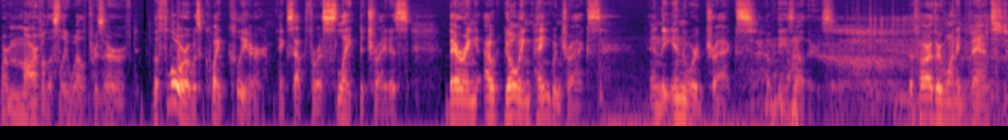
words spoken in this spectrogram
were marvelously well preserved. The floor was quite clear, except for a slight detritus bearing outgoing penguin tracks and the inward tracks of these others. The farther one advanced,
